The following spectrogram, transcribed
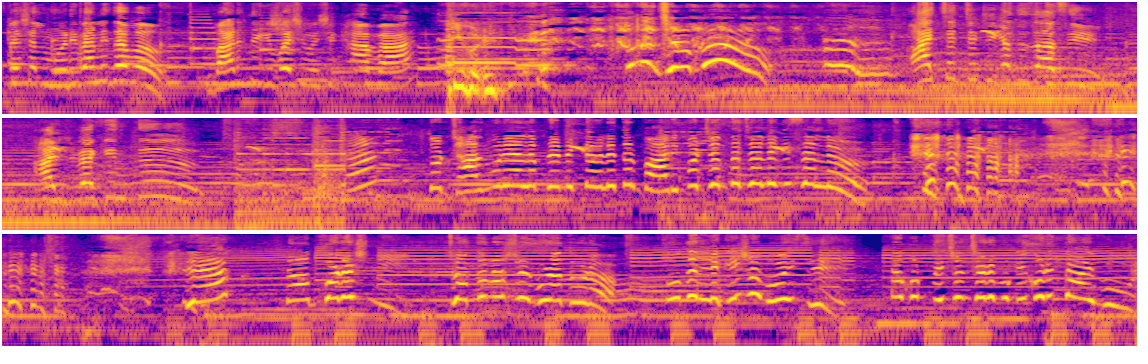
স্পেশাল মুড়ি বানিয়ে দেবো। বাড়ি থেকে বসে বসে খাবা। তুমি যাব। আচ্ছা আচ্ছা ঠিক আছে যাচ্ছি। আসবে কিন্তু। হ্যাঁ? তোর ঝালমুড়ি আলা প্রেমিকটা হলে তোর বাড়ি পর্যন্ত চলে গেছিল দেখ তোদের লেগে সব হয়েছে? এখন পেছন ছাড়াবো কি করে তাই বল?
